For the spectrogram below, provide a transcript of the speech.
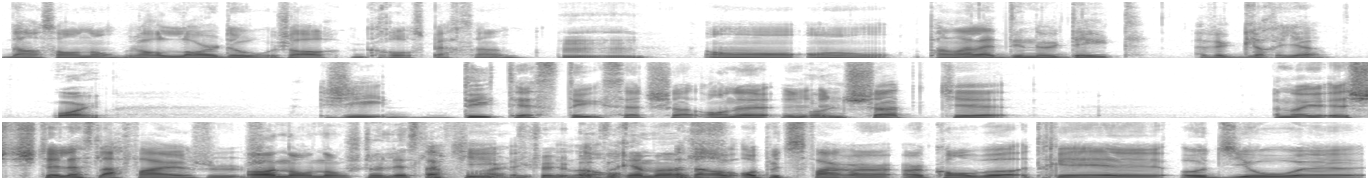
dans son nom, genre Lardo, genre grosse personne. Mhm. On, on- pendant la dinner date avec Gloria, Ouais. j'ai détesté cette shot. On a une, Ouais. une shot que. Non, je je te laisse la faire. Je, je- Oh non, non, je te laisse la faire. Je te- non, Vraiment, Attends, on peut-tu faire un, un combat très euh, audio euh,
